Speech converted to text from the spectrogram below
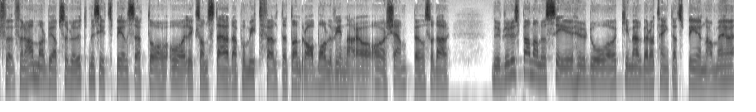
för, för Hammarby absolut med sitt spelsätt och, och liksom städa på mittfältet och en bra bollvinnare och, och kämpe och sådär. Nu blir det spännande att se hur då Kim Elber har tänkt att spela med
